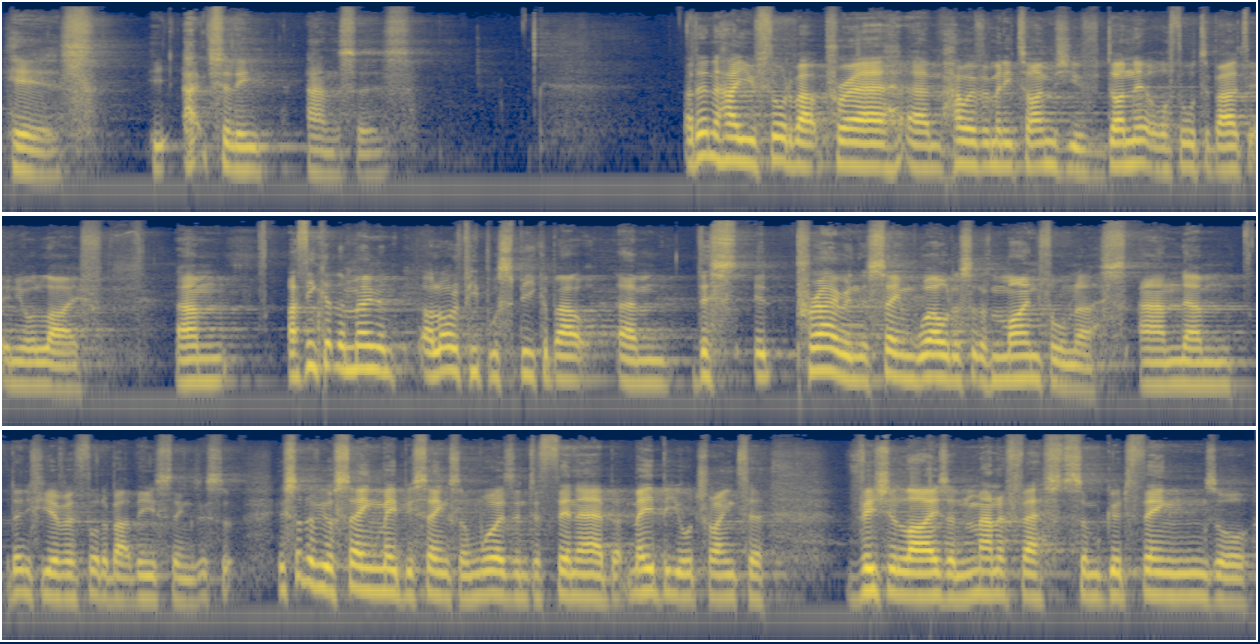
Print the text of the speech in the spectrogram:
hears, He actually answers. I don't know how you've thought about prayer, um, however many times you've done it or thought about it in your life. Um, I think at the moment, a lot of people speak about um, this it, prayer in the same world as sort of mindfulness. And um, I don't know if you ever thought about these things. It's, it's, sort of you're saying, maybe saying some words into thin air, but maybe you're trying to visualize and manifest some good things, or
